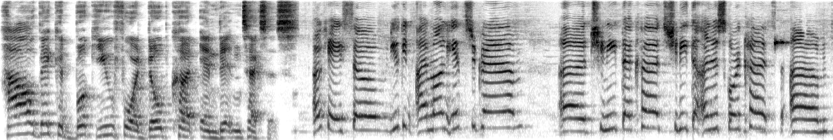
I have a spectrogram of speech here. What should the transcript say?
how they could book you for a dope cut in Denton, Texas. Okay, so you can. I'm on Instagram, uh, Chinita Cuts, Chinita underscore Cuts, um,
